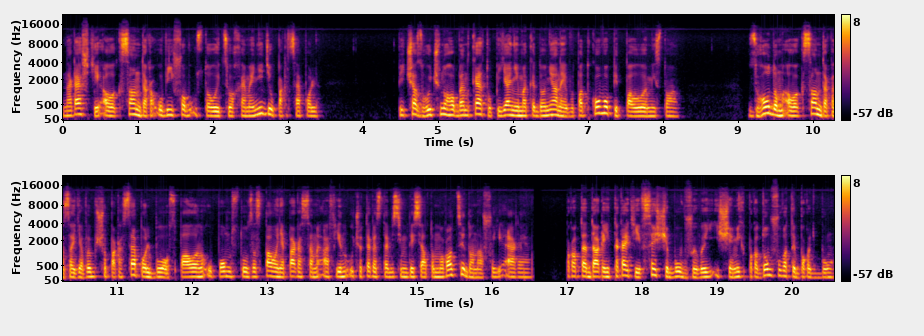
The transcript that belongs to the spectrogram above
Нарешті Олександр увійшов у столицю Хеменідів Персеполь. Під час гучного бенкету п'яні македоняни випадково підпалили місто. Згодом Олександр заявив, що Персеполь було спалено у помсту за спалення персами Афін у 480 році до нашої ери. Проте Дарій III все ще був живий і ще міг продовжувати боротьбу.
